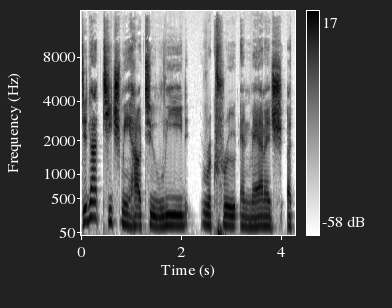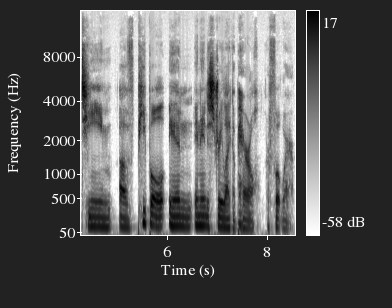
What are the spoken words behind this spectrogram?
did not teach me how to lead, recruit, and manage a team of people in an industry like apparel or footwear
